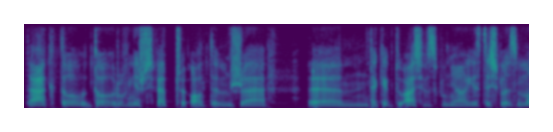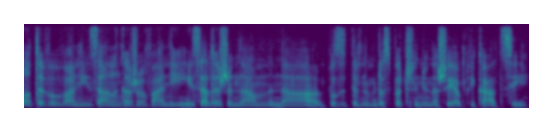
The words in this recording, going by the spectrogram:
Tak, to, to również świadczy o tym, że tak jak tu Asia wspomniała, jesteśmy zmotywowani, zaangażowani i zależy nam na pozytywnym rozpatrzeniu naszej aplikacji.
